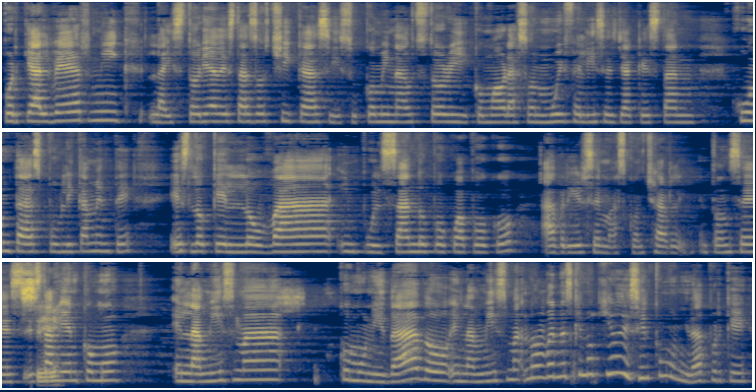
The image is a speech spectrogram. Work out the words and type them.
porque al ver Nick la historia de estas dos chicas y su coming out story y cómo ahora son muy felices ya que están juntas públicamente, es lo que lo va impulsando poco a poco a abrirse más con Charlie. Entonces, sí. es también como en la misma comunidad o en la misma, no, bueno, es que no quiero decir comunidad porque,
